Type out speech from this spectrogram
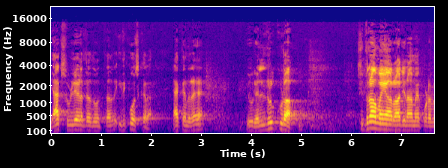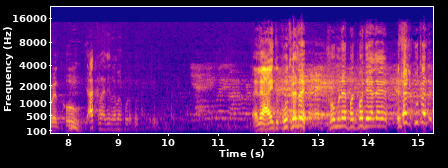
ಯಾಕೆ ಸುಳ್ಳು ಹೇಳ್ತದು ಅಂತಂದ್ರೆ ಇದಕ್ಕೋಸ್ಕರ. ಯಾಕಂದ್ರೆ ಇವರೆಲ್ಲರೂ ಕೂಡ ಸಿದ್ದರಾಮಯ್ಯ ರಾಜೀನಾಮೆ ಕೊಡಬೇಕು. ಯಾಕೆ ರಾಜೀನಾಮೆ ಕೊಡಬೇಕು? ಅಲ್ಲೇ ಆಯ್ತು ಕೂತ್ಕೊಳ್ರಿ ಸುಮ್ಮನೆ ಪದ್ಮತಿ ಅಲ್ಲೇ ಕೂತ್ಕೊಳ್ರಿ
